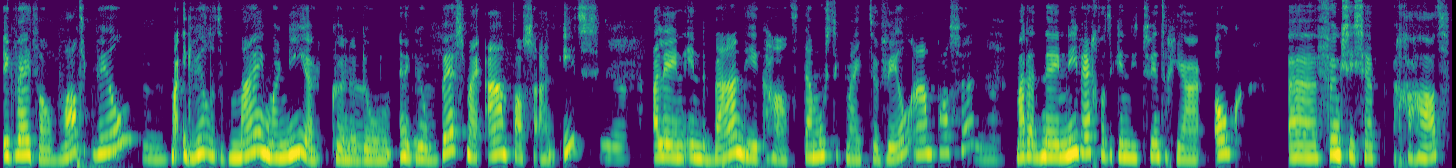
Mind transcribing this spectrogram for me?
ik weet wel wat ik wil, Mhm. maar ik wil het op mijn manier kunnen Ja, doen. En ik wil ja. best mij aanpassen aan iets. Ja, Alleen in de baan die ik had, daar moest ik mij te veel aanpassen. Maar dat neemt niet weg dat ik in die 20 jaar ook eh, functies heb gehad.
